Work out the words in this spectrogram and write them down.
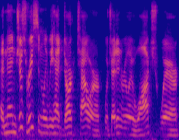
And then just recently we had Dark Tower, which I didn't really watch, where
